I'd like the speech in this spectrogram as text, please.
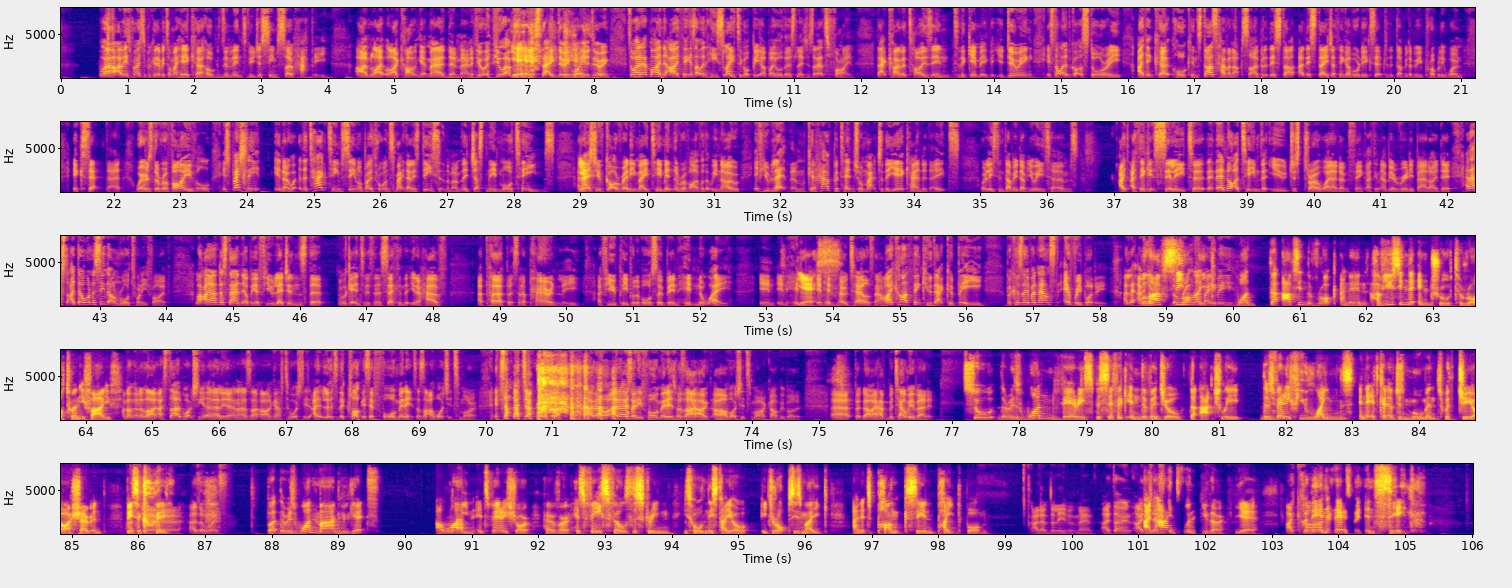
well, I mean, it's mostly because every time I hear Kurt Hawkins in an interview, he just seems so happy. I'm like, well, I can't get mad then, man. If you're if you're absolutely Yeah. ecstatic doing what Yeah. you're doing, so I don't mind that. I think it's like when Heath Slater got beat up by all those legends. So that's fine. That kind of ties in to the gimmick that you're doing. It's not like they've got a story. I think Kurt Hawkins does have an upside, but at this start, at this stage, I think I've already accepted that WWE probably won't accept that. Whereas the revival, especially you know, the tag team scene on both Raw and SmackDown is decent at the moment. They just need more teams. And Yeah. as you've got a ready-made team in the revival that we know, if you let them, can have potential match of the year candidates. or at least in WWE terms, I, I think it's silly to. They're not a team that you just throw away. I don't think. I think that'd be a really bad idea, and that's. I don't want to see that on Raw 25. Like I understand there'll be a few legends that we'll get into this in a second that you know have a purpose, and apparently a few people have also been hidden away in in hidden Yes. in hidden hotels. Now I can't think who that could be because they've announced everybody. And let- I well, mean, the- I've the seen Rock, like maybe. one that I've seen The Rock, and then have you seen the intro to Raw 25? I'm not gonna lie. I started watching it earlier, and I was like, "Oh, I'm gonna have to watch." It. I looked at the clock; it said four minutes. I was like, "I'll watch it tomorrow." It's like, I don't want to. Watch. I know, I know, it's only four minutes. But I was like, I, "Oh, I'll watch it tomorrow." I can't be bothered. Uh, but no, I haven't. But tell me about it. So there is one very specific individual that actually there's very few lines in it. It's kind of just moments with JR shouting, basically. As always. But there is one man who gets a line. It's very short. However, his face fills the screen. He's holding his title. He drops his mic, and it's Punk saying "pipe bomb," I don't believe it, man. I don't. I and just. I don't either. Yeah, I can't. But the internet has been insane.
